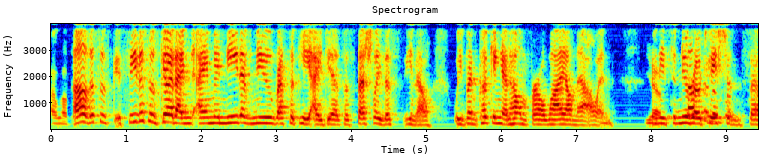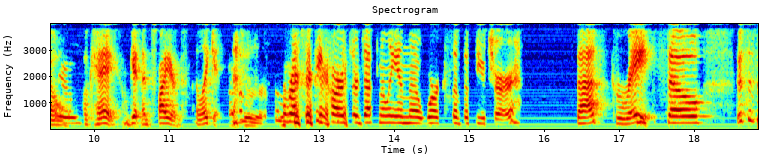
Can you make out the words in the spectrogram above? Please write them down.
I love it. Oh, this is see, this is good. I'm I'm in need of new recipe ideas, especially this. You know, we've been cooking at home for a while now, and yes. we need some new That's rotations. So okay, I'm getting inspired. I like it. Some, some recipe cards are definitely in the works of the future. That's great. So this is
